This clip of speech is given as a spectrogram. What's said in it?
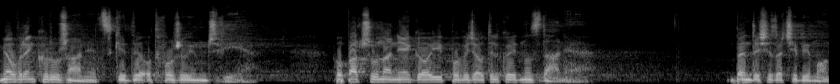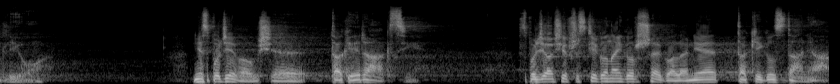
miał w ręku różaniec, kiedy otworzył im drzwi. Popatrzył na niego i powiedział tylko jedno zdanie: Będę się za ciebie modlił. Nie spodziewał się takiej reakcji. Spodziewał się wszystkiego najgorszego, ale nie takiego zdania.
